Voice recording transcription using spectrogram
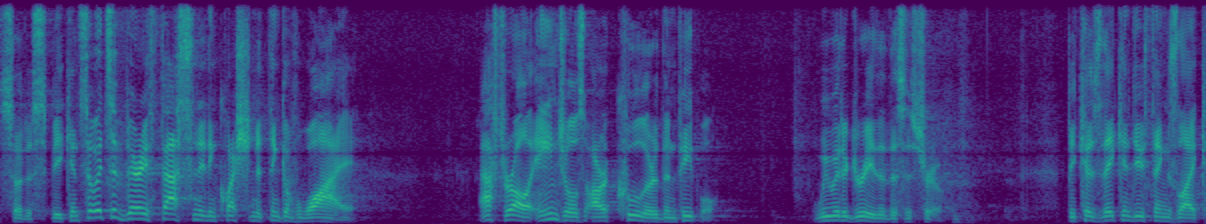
so to speak. And so it's a very fascinating question to think of why. After all, angels are cooler than people. We would agree that this is true because they can do things like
